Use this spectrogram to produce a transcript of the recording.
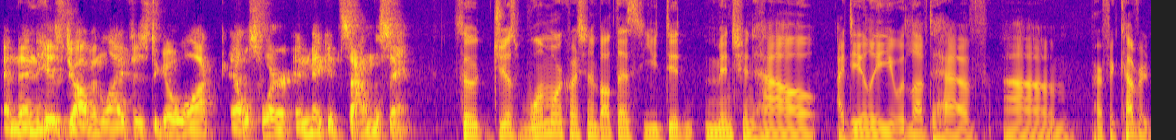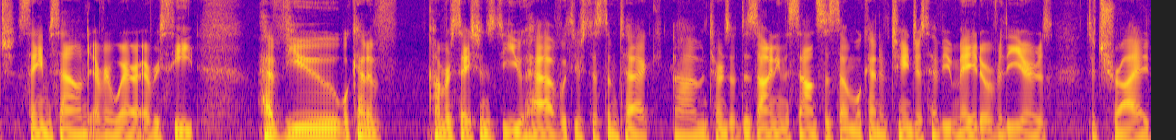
and then his job in life is to go walk elsewhere and make it sound the same. So just one more question about this. You did mention how ideally you would love to have um, perfect coverage, same sound everywhere, every seat. Have you? What kind of conversations do you have with your system tech um, in terms of designing the sound system? What kind of changes have you made over the years to try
